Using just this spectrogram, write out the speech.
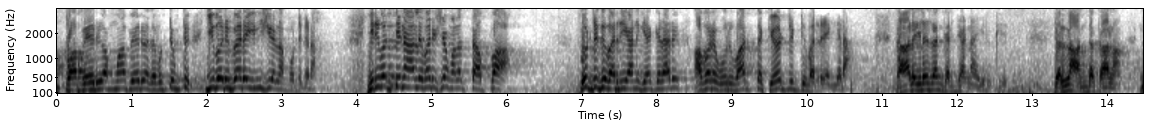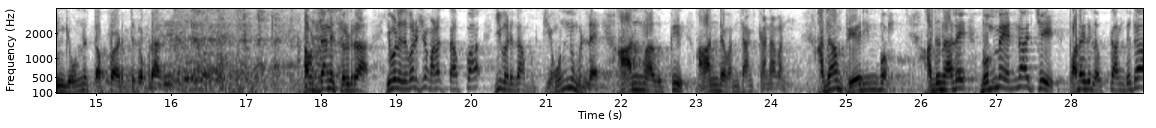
அப்பா பேரு அம்மா பேரு அதை விட்டு விட்டு இவர் பேரை இனிஷியலா போட்டுக்கிறான் இருபத்தி நாலு வருஷம் வளர்த்த அப்பா வீட்டுக்கு வர்றியான்னு கேட்கிறாரு. அவரை ஒரு வார்த்தை கேட்டுட்டு வர்றேங்கிறான் காலையில தான் கல்யாணம் ஆயிருக்கு. இதெல்லாம் அந்த காலம். நீங்க ஒண்ணும் தப்பா எடுத்துக்கப்படாது அப்படித்தானே சொல்றா? இவ்வளவு வருஷம் வளர்த்தப்பா இவர் தான் முக்கியம். ஒண்ணும் இல்ல. ஆன்மாவுக்கு ஆண்டவன் தான் கணவன். அதான் பேரின்பம். அதனாலே பொம்மை என்னாச்சு? படகுல உட்கார்ந்துதா?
